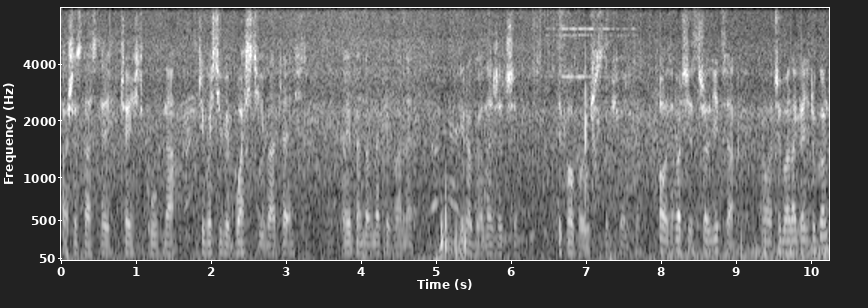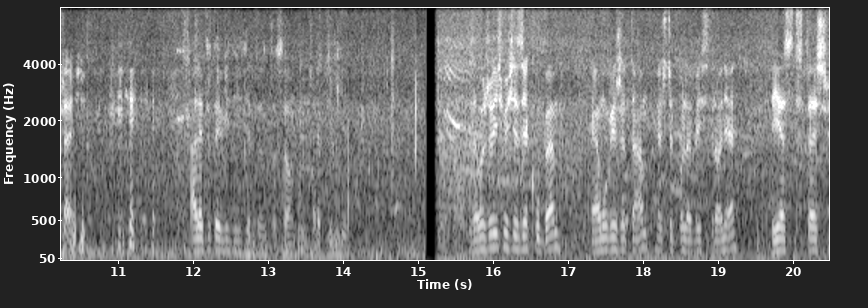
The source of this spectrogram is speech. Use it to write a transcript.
o 16 część główna, czy właściwie właściwa część. No i będą nagrywane i robione rzeczy typowo już z tym świętem. O, zobaczcie, strzelnica. O, trzeba nagrać drugą część. Ale tutaj widzicie, to, to są repliki. Założyliśmy się z Jakubem. Ja mówię, że tam, jeszcze po lewej stronie, jest też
